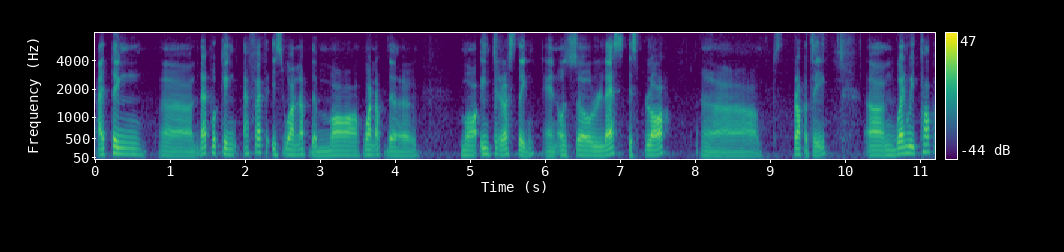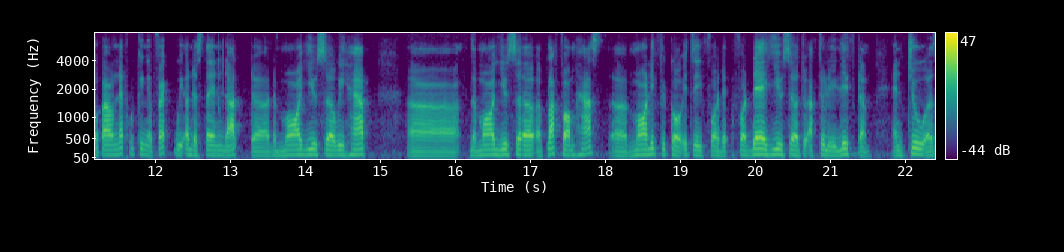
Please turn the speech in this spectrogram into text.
I think networking effect is one of the more one of the more interesting and also less explored uh, property. Um, when we talk about networking effect, we understand that uh, the more user we have, uh, the more user a platform has, uh, more difficulty for the, for their user to actually leave them and choose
